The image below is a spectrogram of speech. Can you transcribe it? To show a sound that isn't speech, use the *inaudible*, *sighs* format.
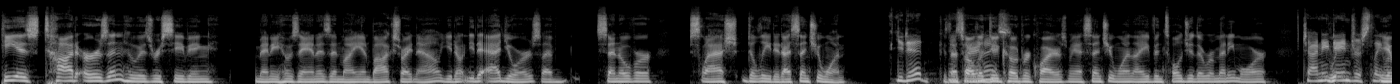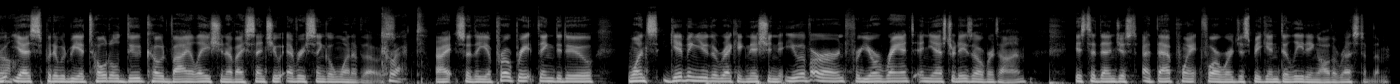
He is Todd Erzen, who is receiving many hosannas in my inbox right now. You don't need to add yours. I've sent over slash deleted. I sent you one. You did because that's, that's all the nice. dude code requires me. I sent you one. I even told you there were many more. Johnny Dangerously. yes, but it would be a total dude code violation if I sent you every single one of those. Correct. All right. So the appropriate thing to do, once giving you the recognition that you have earned for your rant in yesterday's overtime, is to then just at that point forward just begin deleting all the rest of them.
